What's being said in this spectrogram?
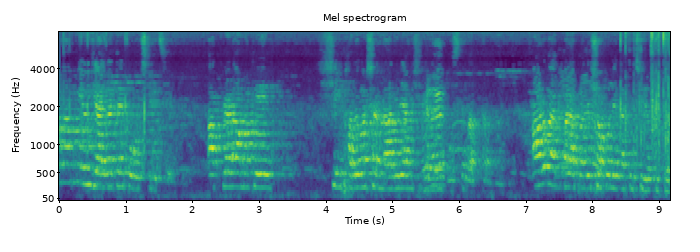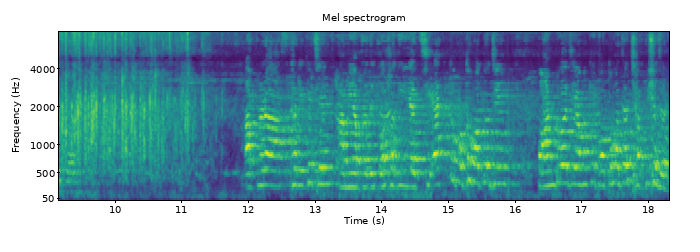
আমাকে ওই জায়গাটায় পৌঁছিয়েছে, আপনারা আমাকে সেই ভালোবাসা না দিলে আমি সেখানে বুঝতে পারতাম না। আরও একবার আপনাদের সকলের কাছে চিরকৃতজ্ঞ। আপনারা আস্থা রেখেছেন, আমি আপনাদের কথা দিয়ে যাচ্ছি। এক প্রথমত যে পান্ডুয়া যে আমাকে কত হাজার, ছাব্বিশ হাজার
